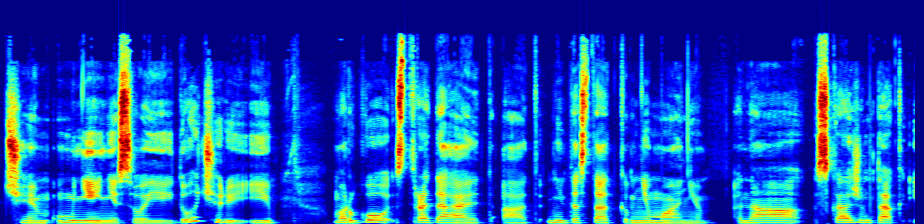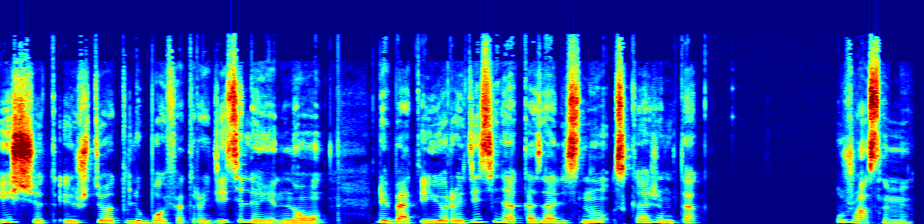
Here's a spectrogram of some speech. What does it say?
чем мнение своей дочери, и Марго страдает от недостатка внимания. Она, скажем так, ищет и ждет любовь от родителей, но, ребят, ее родители оказались, ну, скажем так, ужасными.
